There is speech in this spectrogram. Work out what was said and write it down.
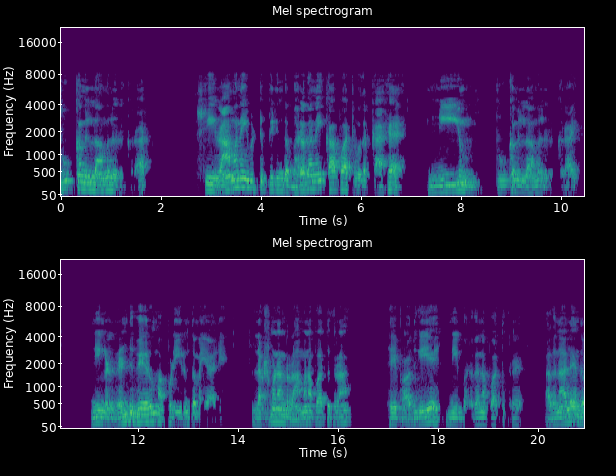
தூக்கமில்லாமல் இருக்கிறார். ஸ்ரீராமனை விட்டு பிரிந்த பரதனை காப்பாற்றுவதற்காக நீயும் தூக்கமில்லாமல் இருக்கிறாய். நீங்கள் ரெண்டு பேரும் அப்படி இருந்தமையாலே லக்ஷ்மணன் ராமனை பார்த்துக்கிறான். ஹே பாதுகையே நீ பரதனை பார்த்துக்கிற. அதனாலே அந்த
